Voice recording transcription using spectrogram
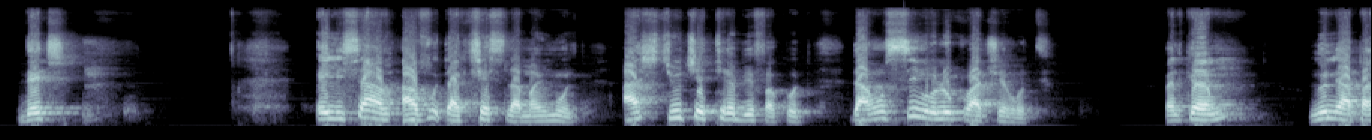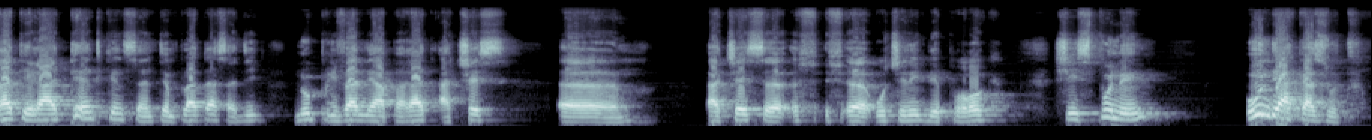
deci, Elisa a avut acces la mai mult. A știut ce trebuie făcut. Dar un singur lucru a cerut. Pentru că nu neapărat era atent când s-a întâmplat asta, adică nu privea neapărat acest, uh, acest uh, uh, ucenic de proroc și spune unde a căzut.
